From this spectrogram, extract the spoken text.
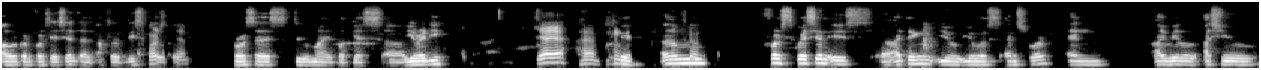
our conversation and after this course, yeah. Process to my podcast. Uh, you ready? Yeah, yeah. Okay. Um, first question is uh, I think you you was answer and I will ask you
